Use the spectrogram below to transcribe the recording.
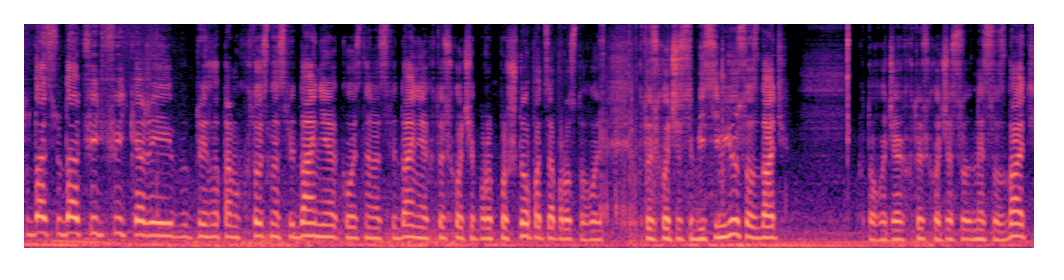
туди-сюди, фють-фють, каже, і пригла- там хтось на свідання, когось не на свідання, хтось хоче поштопатися, просто хтось хоче собі сім'ю создати, хто хоче, хтось хоче не создати.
